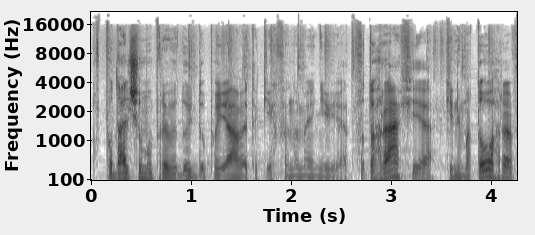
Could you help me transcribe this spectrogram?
в подальшому приведуть до появи таких феноменів, як фотографія, кінематограф,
